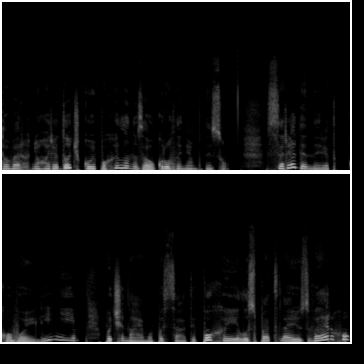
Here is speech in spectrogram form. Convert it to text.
до верхнього рядочку і похилену заокругленням внизу. З середини рядкової лінії починаємо писати похилу з петлею зверху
